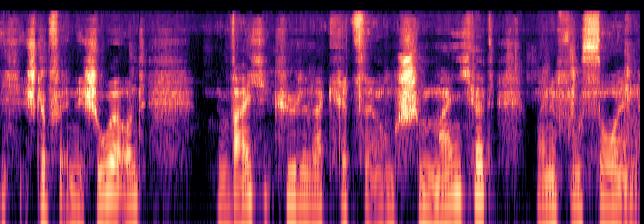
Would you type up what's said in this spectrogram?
ich, ich schlüpfe in die Schuhe und weiche, kühle Lakritze umschmeichelt meine Fußsohlen.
